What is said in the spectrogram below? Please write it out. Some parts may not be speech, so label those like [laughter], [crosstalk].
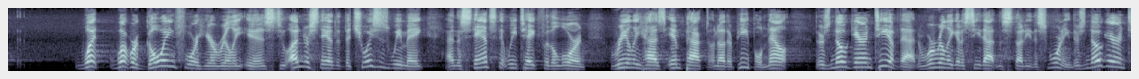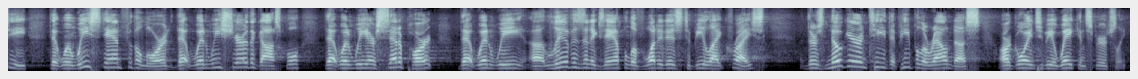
what, what we're going for here really is to understand that the choices we make and the stance that we take for the Lord really has impact on other people. Now, there's no guarantee of that, and we're really going to see that in the study this morning. There's no guarantee that when we stand for the Lord, that when we share the gospel, that when we are set apart, that when we uh, live as an example of what it is to be like Christ, there's no guarantee that people around us are going to be awakened spiritually.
